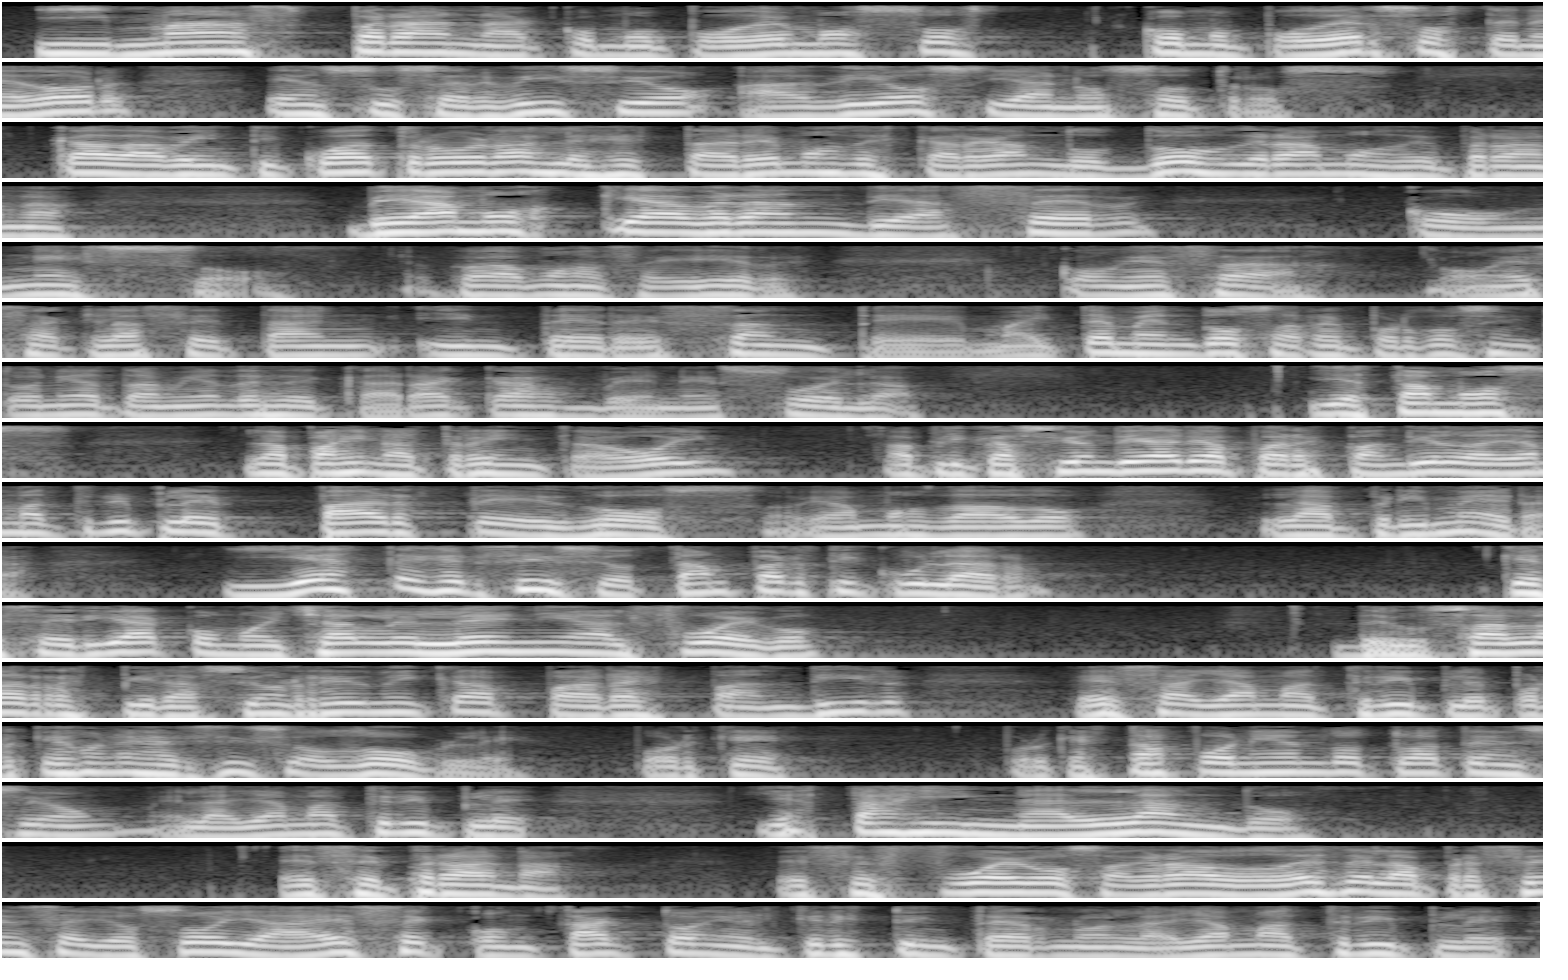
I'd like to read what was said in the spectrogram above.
y más prana como, podemos, como poder sostenedor en su servicio a Dios y a nosotros. Cada 24 horas les estaremos descargando dos gramos de prana. Veamos qué habrán de hacer con eso. Vamos a seguir con esa con esa clase tan interesante. Maite Mendoza reportó sintonía también desde Caracas, Venezuela. Y estamos en la página 30 hoy. Aplicación diaria para expandir la llama triple, parte 2. Habíamos dado la primera. Y este ejercicio tan particular, que sería como echarle leña al fuego, de usar la respiración rítmica para expandir esa llama triple, porque es un ejercicio doble. ¿Por qué? porque estás poniendo tu atención en la llama triple y estás inhalando ese prana, ese fuego sagrado desde la presencia yo soy a ese contacto en el Cristo interno, en la llama triple,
